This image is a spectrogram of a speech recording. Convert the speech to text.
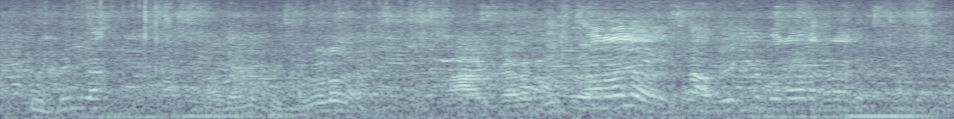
Walkway, please. Walkway,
